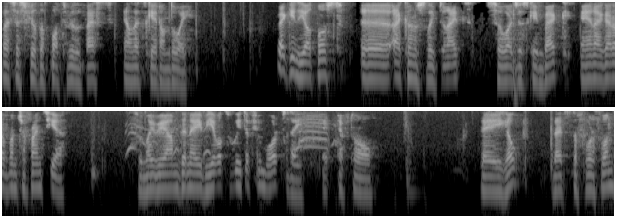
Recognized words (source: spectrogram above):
let's just fill the pot really fast and let's get on the way. Back in the outpost, uh, I couldn't sleep tonight, so I just came back and I got a bunch of friends here. So maybe I'm gonna be able to eat a few more today, after all. There you go. That's the fourth one.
